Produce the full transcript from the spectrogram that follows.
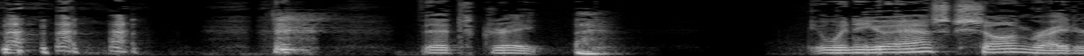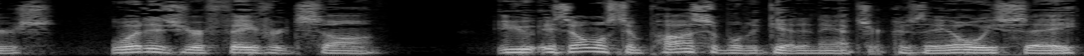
That's great. When you ask songwriters, what is your favorite song? You, it's almost impossible to get an answer because they always say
